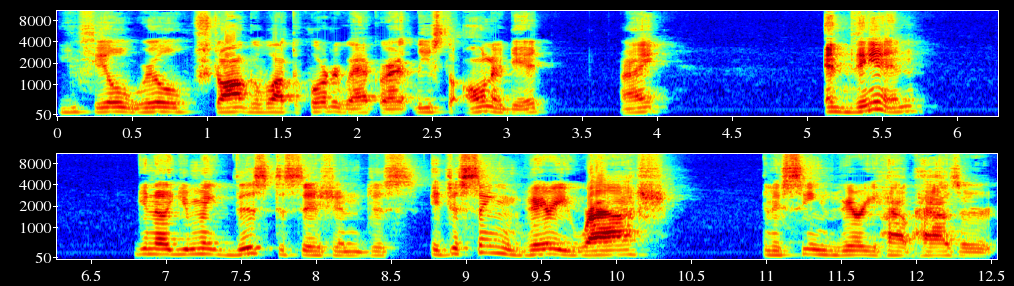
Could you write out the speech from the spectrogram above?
you feel real strong about the quarterback, or at least the owner did, right? And then, you know, you make this decision. Just it just seemed very rash, and it seemed very haphazard.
